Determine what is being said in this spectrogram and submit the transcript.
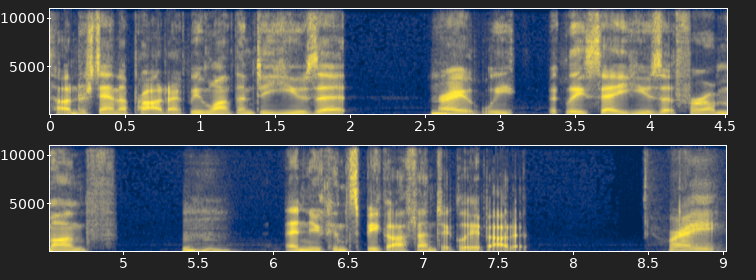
to understand the product. We want them to use it, mm-hmm. right? We typically say use it for a month, mm-hmm. and you can speak authentically about it. Right,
